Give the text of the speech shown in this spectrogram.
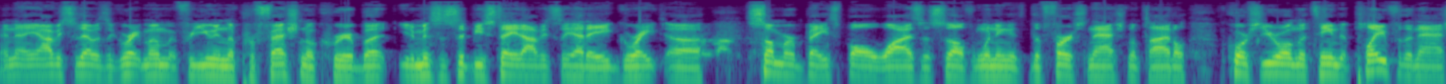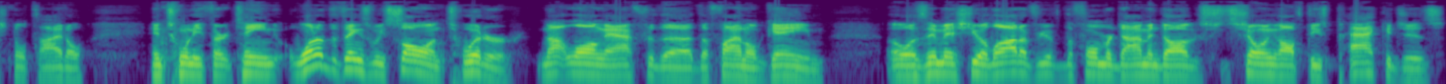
and obviously that was a great moment for you in the professional career. But you know, Mississippi State obviously had a great uh, summer baseball wise itself, winning the first national title. Of course, you were on the team that played for the national title in 2013. One of the things we saw on Twitter not long after the the final game uh, was MSU. A lot of the former Diamond Dogs showing off these packages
